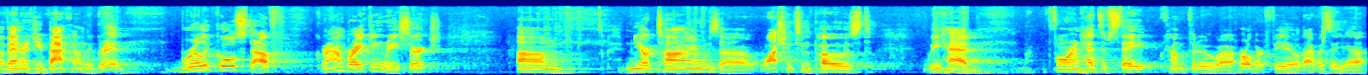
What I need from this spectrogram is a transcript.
of energy back on the grid. Really cool stuff, groundbreaking research. Um, New York Times, uh, Washington Post. We had foreign heads of state come through uh, Hurlburt Field. I was the, uh,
